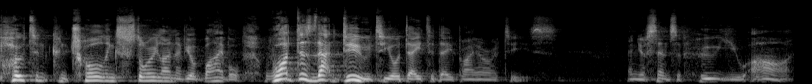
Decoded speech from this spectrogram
potent, controlling storyline of your Bible, what does that do to your day to day priorities and your sense of who you are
